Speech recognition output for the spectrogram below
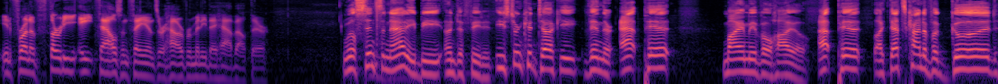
in front of 38,000 fans or however many they have out there. Will Cincinnati be undefeated? Eastern Kentucky, then they're at Pitt, Miami of Ohio. At Pitt, like that's kind of a good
